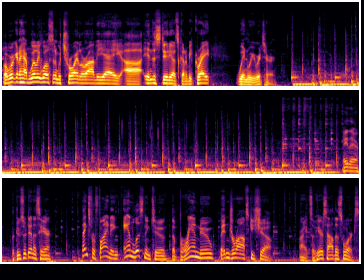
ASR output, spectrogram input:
but we're going to have Willie Wilson with Troy LaRaviere uh, in the studio. It's going to be great when we return. Hey there, producer Dennis here. Thanks for finding and listening to the brand new Ben Joravsky Show. All right, so here's how this works.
